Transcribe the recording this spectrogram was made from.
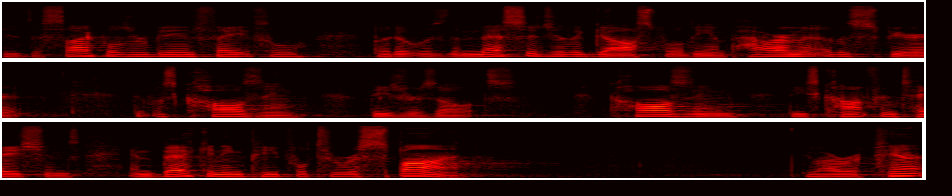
his disciples were being faithful, but it was the message of the gospel, the empowerment of the Spirit, that was causing these results, causing these confrontations, and beckoning people to respond. Do I repent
